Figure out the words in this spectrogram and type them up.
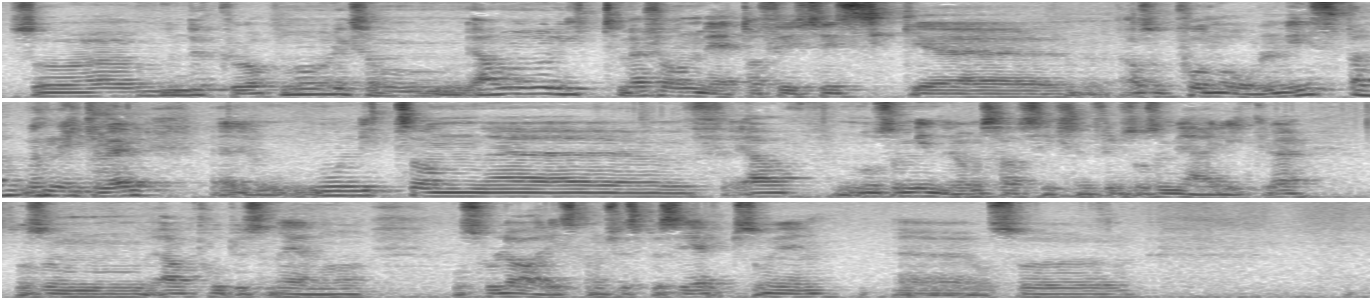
så dukker det opp noe, liksom, ja, noe litt mer sånn metafysisk eh, Altså på Nolan-vis, da, men likevel. eh, Noe litt sånn eh, Ja, noe som minner om science fiction-film, sånn som jeg liker det. Sånn som ja, 2001 og, og Solaris kanskje spesielt, som vi eh, også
